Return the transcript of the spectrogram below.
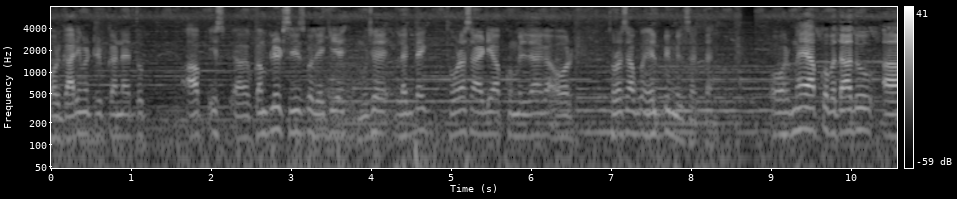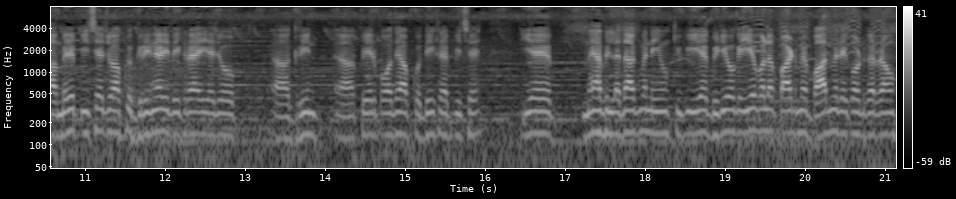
और गाड़ी में ट्रिप करना है तो आप इस कंप्लीट सीरीज़ को देखिए। मुझे लगता है थोड़ा सा आइडिया आपको मिल जाएगा और थोड़ा सा आपको हेल्प भी मिल सकता है। और मैं आपको बता दूँ मेरे पीछे जो आपको ग्रीनरी दिख रहा है ये जो आ, ग्रीन पेड़ पौधे आपको दिख रहे हैं पीछे ये मैं अभी लद्दाख में नहीं हूँ क्योंकि ये वीडियो का ये वाला पार्ट मैं बाद में रिकॉर्ड कर रहा हूँ।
